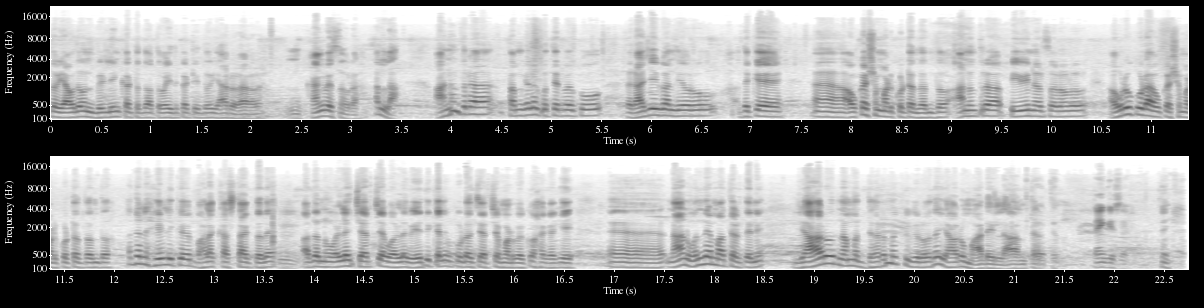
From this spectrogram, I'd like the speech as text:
ಅಥವಾ ಯಾವುದೋ ಒಂದು ಬಿಲ್ಡಿಂಗ್ ಕಟ್ಟಿದ್ದು ಅಥವಾ ಇದು ಕಟ್ಟಿದ್ದು ಯಾರು? ಕಾಂಗ್ರೆಸ್ನವರ? ಅಲ್ಲ. ಆನಂತರ ತಮಗೆಲ್ಲ ಗೊತ್ತಿರಬೇಕು ರಾಜೀವ್ ಗಾಂಧಿಯವರು ಅದಕ್ಕೆ ಅವಕಾಶ ಮಾಡಿಕೊಟ್ಟಂಥದ್ದು ಆನಂತರ ಪಿ ವಿ ನರಸರವರು ಅವರು ಕೂಡ ಅವಕಾಶ ಮಾಡಿಕೊಟ್ಟಂಥದ್ದು ಅದೆಲ್ಲ ಹೇಳಲಿಕ್ಕೆ ಬಹಳ ಕಷ್ಟ ಆಗ್ತದೆ. ಅದನ್ನು ಒಳ್ಳೆ ಚರ್ಚೆ ಒಳ್ಳೆ ವೇದಿಕೆಯಲ್ಲಿ ಕೂಡ ಚರ್ಚೆ ಮಾಡಬೇಕು. ಹಾಗಾಗಿ ನಾನು ಒಂದೇ ಮಾತಾಡ್ತೇನೆ ಯಾರು ನಮ್ಮ ಧರ್ಮಕ್ಕೆ ವಿರೋಧ ಯಾರೂ ಮಾಡಿಲ್ಲ ಅಂತ ಹೇಳ್ತೇನೆ. Thank you sir thank you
